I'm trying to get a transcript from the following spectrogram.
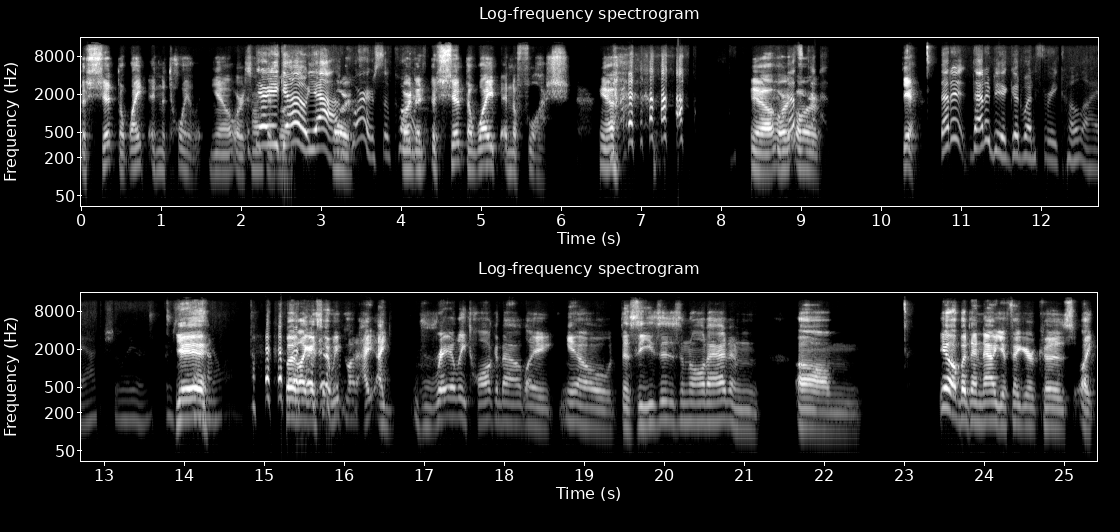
the shit, the wipe, and the toilet. You know, or something. There you or- go. Yeah, or- of course, of course or the, the shit, the wipe, and the flush. You know, yeah, or That's or yeah, That'd that'd be a good one for E. coli, actually. Or, or Yeah. but like I said, we it, I, I rarely talk about like you know diseases and all that, and um, you know, but then now you figure because like,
